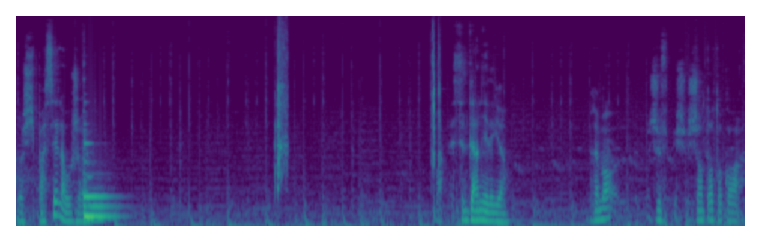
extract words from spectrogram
Gauche y passer là où je rêve. C'est le dernier, les gars. Vraiment, je- je- j'entends encore là.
